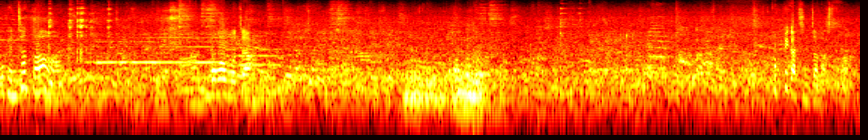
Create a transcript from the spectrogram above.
오, 괜찮다. 먹어보자. 커피가 진짜 맛있다.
